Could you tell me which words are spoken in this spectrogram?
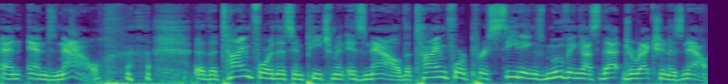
and and now the time for this impeachment is now. The time for proceedings moving us that direction is now.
